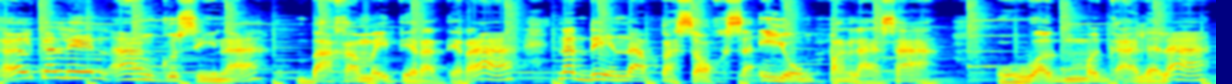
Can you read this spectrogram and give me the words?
Kalkalin ang kusina, baka may tira-tira na di napasok sa iyong panglasa. Huwag mag-alala,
